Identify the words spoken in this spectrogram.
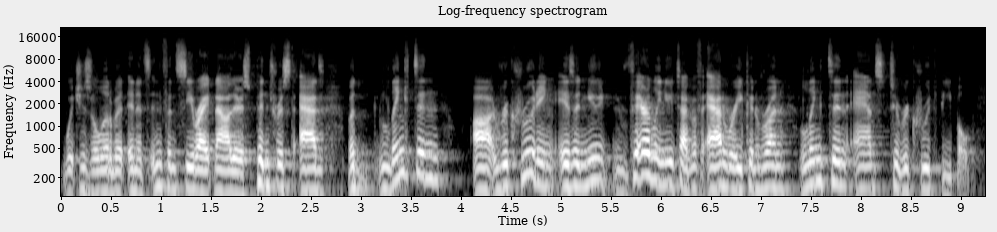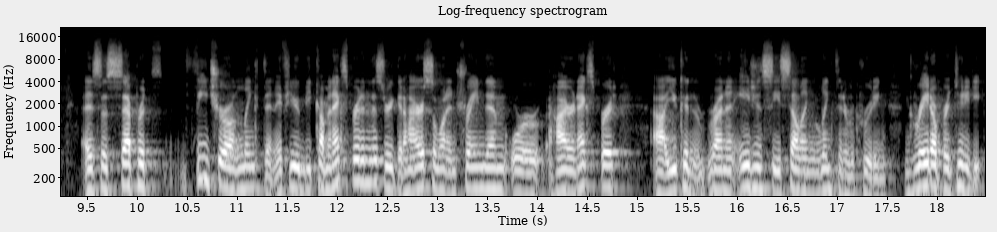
which is a little bit in its infancy right now. There's Pinterest ads, but LinkedIn uh, recruiting is a new, fairly new type of ad where you can run LinkedIn ads to recruit people. It's a separate feature on LinkedIn. If you become an expert in this, or you can hire someone and train them, or hire an expert, uh, you can run an agency selling LinkedIn recruiting. Great opportunity.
